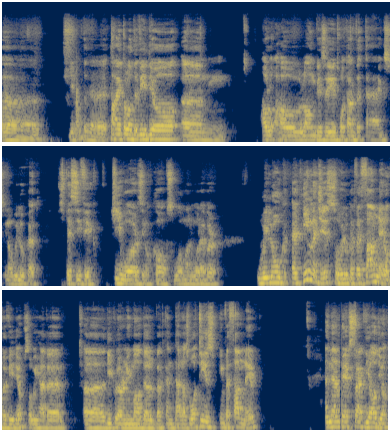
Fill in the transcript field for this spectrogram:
uh, you know the title of the video um, how, how long is it? What are the tags? You know we look at specific keywords you know cops woman whatever. We look at images so we look at the thumbnail of a video. So we have a, a deep learning model that can tell us what is in the thumbnail. And then we extract the audio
